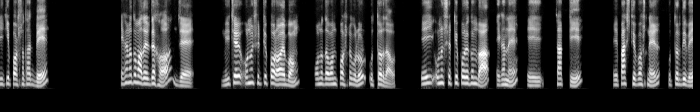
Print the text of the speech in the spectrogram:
কি কি প্রশ্ন থাকবে? এখানে তোমাদের দেখো যে নিচের অনুচ্ছেদটি পড়ো এবং অনুধাবন প্রশ্নগুলোর উত্তর দাও। এই অনুচ্ছেদটি পড়ে তোমরা এখানে এই চারটি এই পাঁচটি প্রশ্নের উত্তর দিবে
